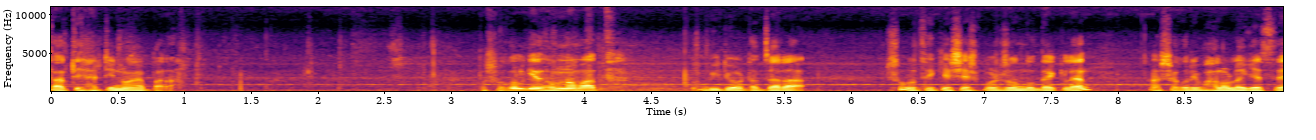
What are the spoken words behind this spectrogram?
তাঁতিহাটি, নয়াপাড়া। তো সকলকে ধন্যবাদ ভিডিওটা যারা শুরু থেকে শেষ পর্যন্ত দেখলেন, আশা করি ভালো লেগেছে।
